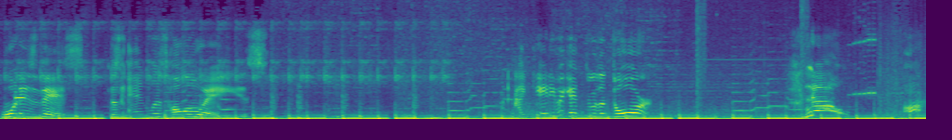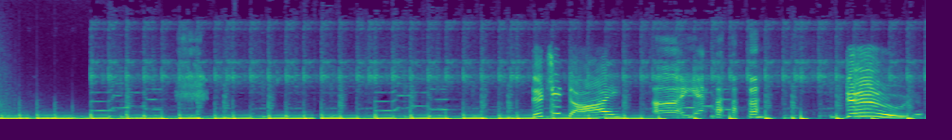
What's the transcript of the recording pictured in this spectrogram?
What is this? Just endless hallways. I can't even get through the door. No! Ah, Did you die? uh, yeah. Dude!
